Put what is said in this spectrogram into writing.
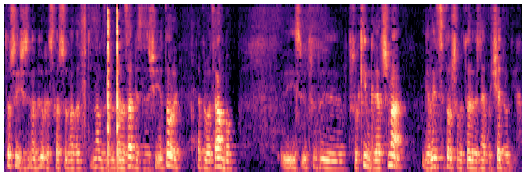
то, что я сейчас имею в виду, когда сказал, что надо, нам дана запись для изучения Торы, например, вот Рамбом, и Псуким, Крят Шма, говорится то, что Тора должна обучать других.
